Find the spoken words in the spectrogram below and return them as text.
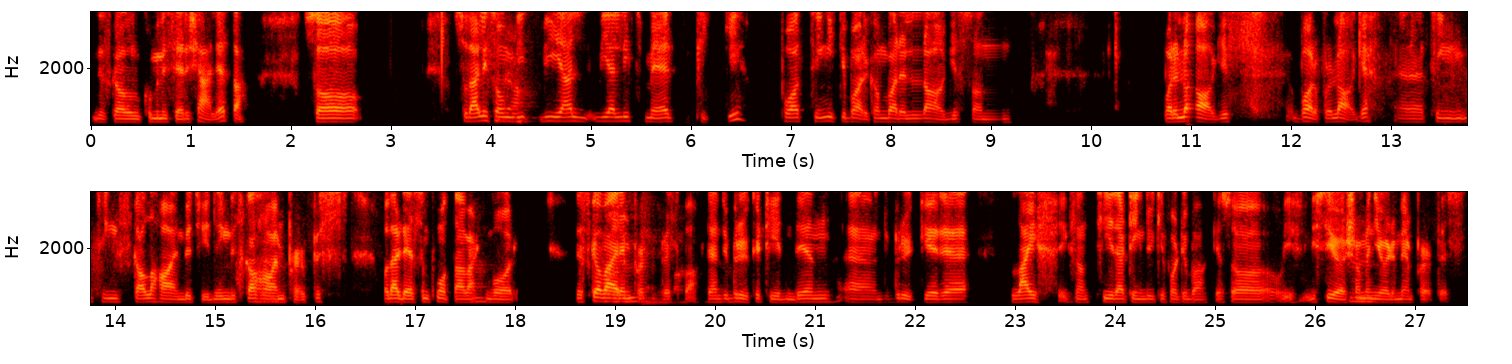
det skal kommunisere kjærlighet. da. Så, så det er liksom, vi, vi, er, vi er litt mer picky på at ting ikke bare kan bare lages sånn Bare lages bare for å lage. Eh, ting, ting skal ha en betydning, de skal ha en purpose. Og det er det som på en måte har vært vår Det skal være en purpose bak det. Du bruker tiden din, eh, du bruker eh, life. ikke sant? Tid er ting du ikke får tilbake. Så hvis du gjør sånn, men Mm. gjør det med en purpose.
